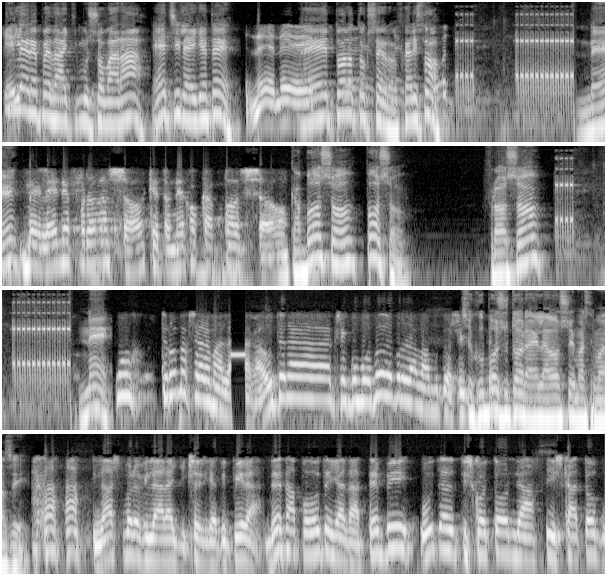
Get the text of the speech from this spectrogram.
Τι λέει ρε παιδάκι μου, σοβαρά, έτσι λέγεται; Ναι, ναι. Ε, τώρα το ξέρω. Ευχαριστώ. Ναι. Με λένε Φρόσο και τον έχω καπόσο. Καμπόσο, πόσο; Φρόσο; Ναι. Ουχ, τρόμαξα ρε μαλάκα. Ούτε να ξεκουμπωθώ δεν προλάβα μου το Σε κουμπώσου τώρα, έλα, όσο είμαστε μαζί. Να σου πω ρε φιλαράκι, ξέρεις γιατί πήρα. Δεν θα πω ούτε για τα τέμπη, ούτε ότι σκοτώνει αυτή η σκατό που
